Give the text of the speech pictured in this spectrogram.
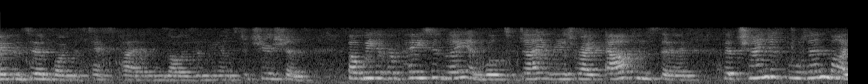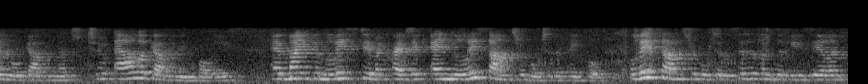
we're concerned both as taxpayers and those in the institutions. But we have repeatedly and will today reiterate our concern that changes brought in by your government to our governing bodies have made them less democratic and less answerable to the people, less answerable to the citizens of New Zealand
